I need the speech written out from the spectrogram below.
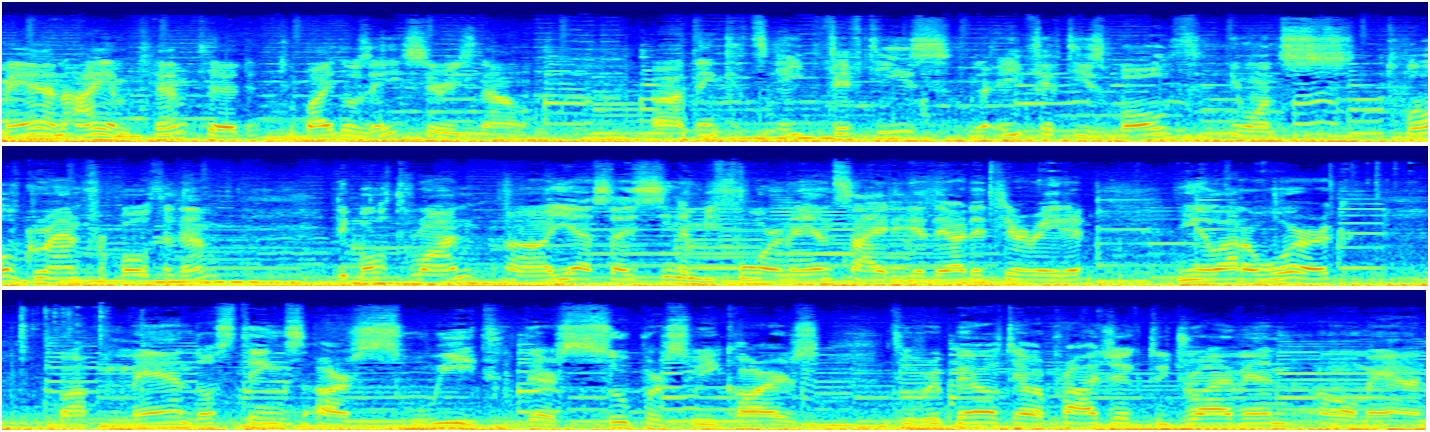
Man, I am tempted to buy those 8 series now. Uh, I think it's 850s. They're 850s both. He wants 12 grand for both of them. They both run. Uh, yes, I've seen them before on the inside. They are deteriorated. Need a lot of work. But man, those things are sweet. They're super sweet cars to rebuild, to have a project to drive in. Oh man.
